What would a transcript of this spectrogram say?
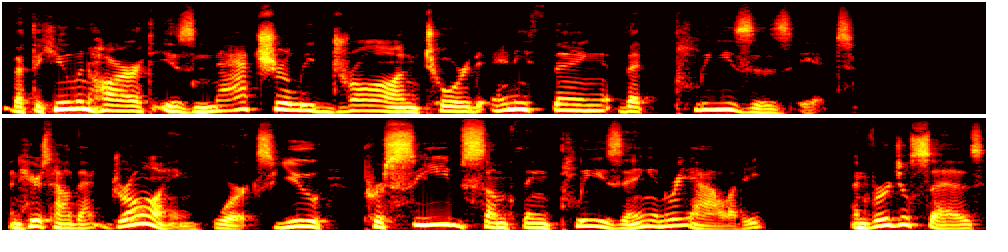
that the human heart is naturally drawn toward anything that pleases it. And here's how that drawing works you perceive something pleasing in reality, and Virgil says,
